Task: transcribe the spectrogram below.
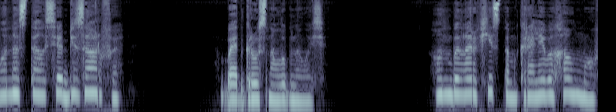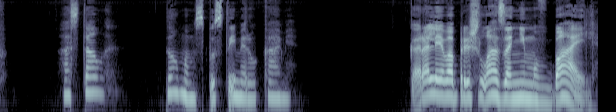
Он остался без арфы. Бет грустно улыбнулась. Он был арфистом королевы холмов, а стал домом с пустыми руками. Королева пришла за ним в Байль.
